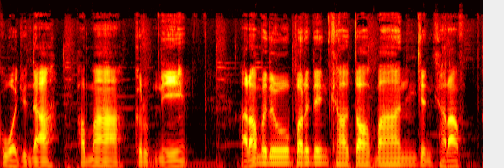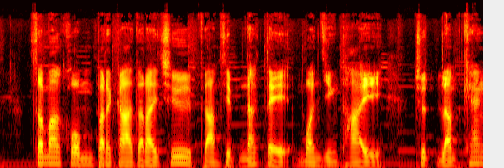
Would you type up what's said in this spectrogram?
กลัวอยู่นะ พม่ากลุ่มนี้ เรามาดูประเด็นข่าวต่อมากันครับ สมาคมประกาศรายชื่อ 30 นักเตะบอลหญิงไทย ชุดล้ำแข้ง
